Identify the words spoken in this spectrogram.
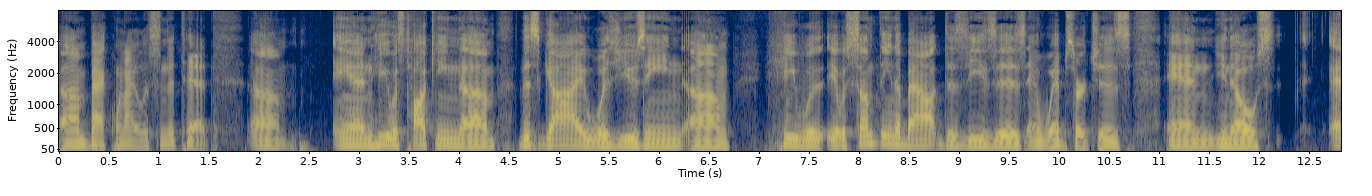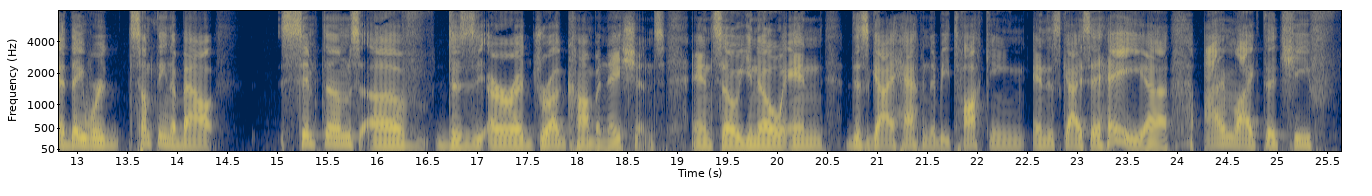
um, back when I listened to TED, um, and he was talking. Um, this guy was using. Um, he was. It was something about diseases and web searches, and you know, uh, they were something about symptoms of disease or uh, drug combinations. And so, you know, and this guy happened to be talking, and this guy said, Hey, uh, I'm like the chief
